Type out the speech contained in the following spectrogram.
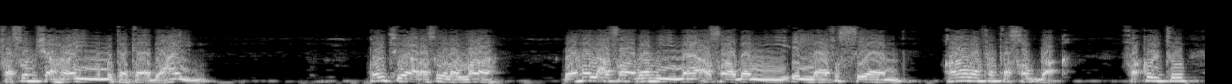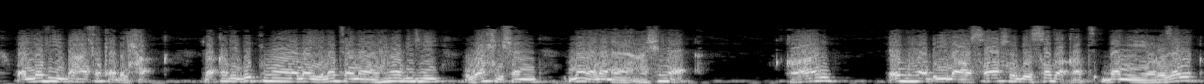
فصم شهرين متتابعين. قلت يا رسول الله وهل أصابني ما أصابني إلا في الصيام؟ قال فتصدق فقلت والذي بعثك بالحق. لقد بتنا ليلتنا هذه وحشا ما لنا عشاء. قال اذهب إلى صاحب صدقة بني رزيق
